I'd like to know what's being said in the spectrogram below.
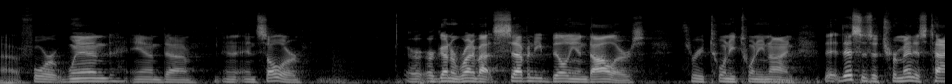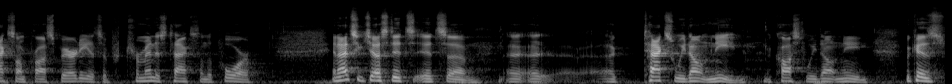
uh, for wind and, uh, and, and, solar are, are going to run about $70 billion through 2029. This is a tremendous tax on prosperity. It's a tremendous tax on the poor. And I'd suggest it's, it's a, a, a tax we don't need, a cost we don't need. Because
